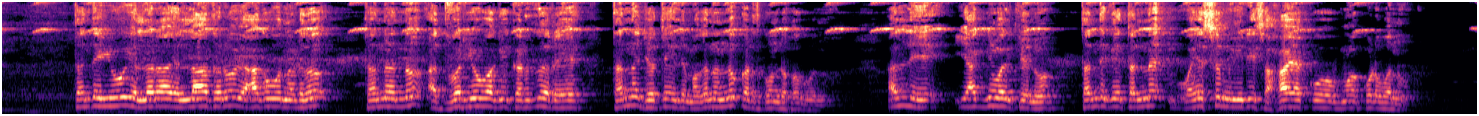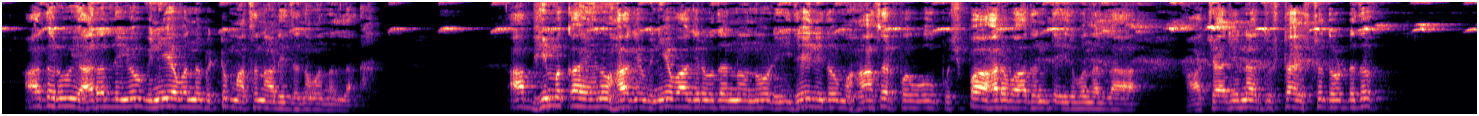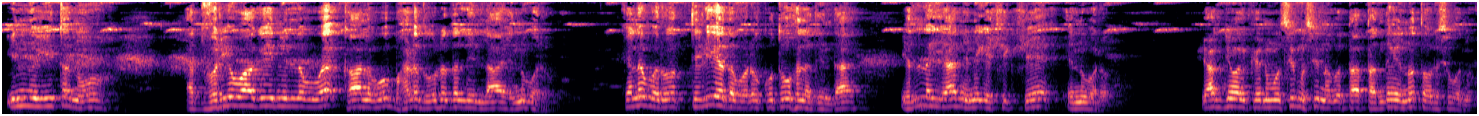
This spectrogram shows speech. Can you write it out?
ತಂದೆಯೂ ಎಲ್ಲರ ಎಲ್ಲಾದರೂ ಯಾಗವು ನಡೆದು ತನ್ನನ್ನು ಅಧ್ವರ್ಯವಾಗಿ ಕರೆದರೆ ತನ್ನ ಜೊತೆಯಲ್ಲಿ ಮಗನನ್ನು ಕರೆದುಕೊಂಡು ಹೋಗುವನು. ಅಲ್ಲಿ ಯಾಜ್ಞವಲ್ಕ್ಯನು ತಂದೆಗೆ ತನ್ನ ವಯಸ್ಸು ಮೀರಿ ಸಹಾಯ ಕೊಡುವನು. ಆದರೂ ಯಾರಲ್ಲಿಯೂ ವಿನಯವನ್ನು ಬಿಟ್ಟು ಮಾತನಾಡಿದನವನಲ್ಲ. ಆ ಭೀಮಕ ಏನೋ ಹಾಗೆ ವಿನಯವಾಗಿರುವುದನ್ನು ನೋಡಿ ಇದೇನಿದು ಮಹಾಸರ್ಪವು ಪುಷ್ಪಾಹಾರವಾದಂತೆ ಇರುವನಲ್ಲ. ಆಚಾರ್ಯನ ಅದೃಷ್ಟ ಎಷ್ಟು ದೊಡ್ಡದು? ಇನ್ನು ಈತನು ಅಧ್ವರ್ಯವಾಗಿ ನಿಲ್ಲುವ ಕಾಲವು ಬಹಳ ದೂರದಲ್ಲಿಲ್ಲ ಎನ್ನುವರು. ಕೆಲವರು ತಿಳಿಯದವರು ಕುತೂಹಲದಿಂದ, ಎಲ್ಲಯ್ಯ, ನಿನಗೆ ಶಿಕ್ಷೆ ಎನ್ನುವರು. ಯಾಜ್ಞವಲ್ಕ್ಯನು ಮುಸಿ ಮುಸಿ ನಗುತ್ತಾ ತಂದೆಯನ್ನು ತೋರಿಸುವನು.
